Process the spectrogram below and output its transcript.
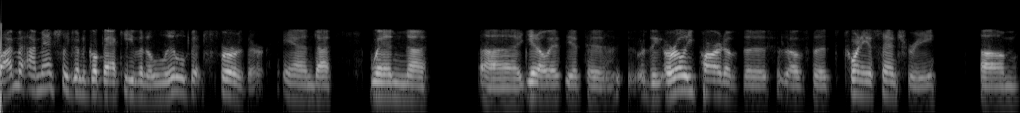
Well, I'm I'm actually going to go back even a little bit further, and uh, when uh, uh, you know at, at the the early part of the of the 20th century, um,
